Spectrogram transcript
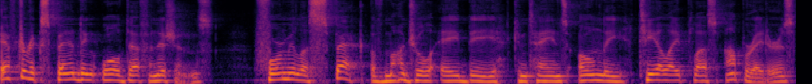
After expanding all definitions, formula spec of module AB contains only TLA plus operators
